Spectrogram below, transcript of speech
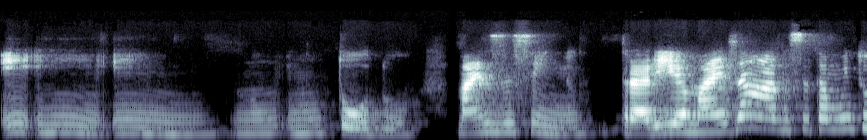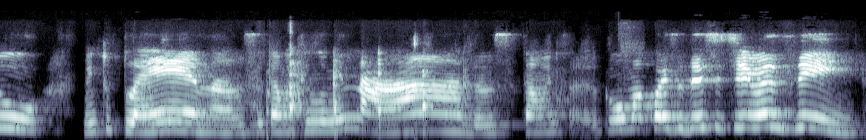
em, em, em, num, num todo. Mas, assim, traria mais, ah, você está muito, muito plena, você está muito iluminada, você está muito... Alguma coisa desse tipo, assim.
